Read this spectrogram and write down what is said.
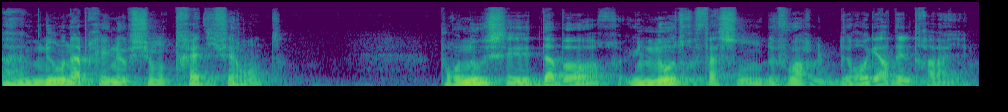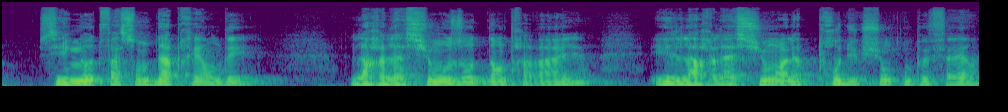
Euh, nous, on a pris une option très différente. Pour nous, c'est d'abord une autre façon de, voir, de regarder le travail. C'est une autre façon d'appréhender la relation aux autres dans le travail et la relation à la production qu'on peut faire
